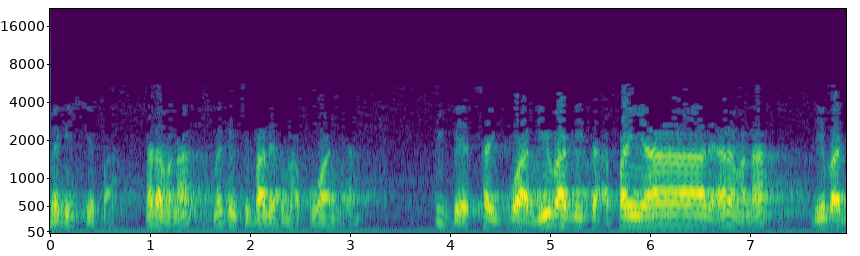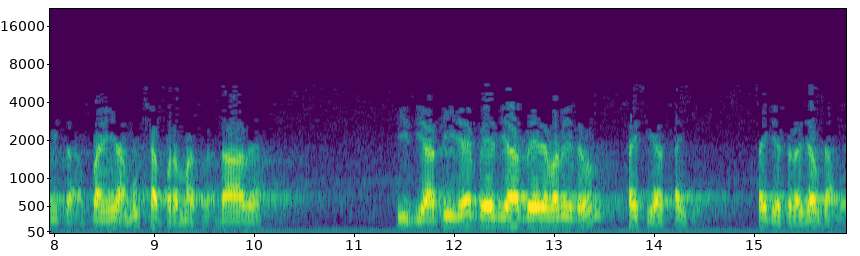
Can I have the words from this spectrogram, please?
မဂ္ဂင်၈ပါးဟုတ်တယ်မလားမဂ္ဂင်၈ပါးလည်းဒီမှာပွားနေတာတိပဲစိုက်ပွား၄ပါးကိစ္စအပိုင်ရတဲ့ဟုတ်တယ်မလား၄ပါးကိစ္စအပိုင်ရမုချပရမတ်ဆိုတာဒါပဲတိစရာတိတယ်ပယ်စရာပယ်တယ်ဘာဖြစ်တော့စိုက်စရာစိုက်တယ်စိုက်တယ်ဆိုတာရောက်တာပဲ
